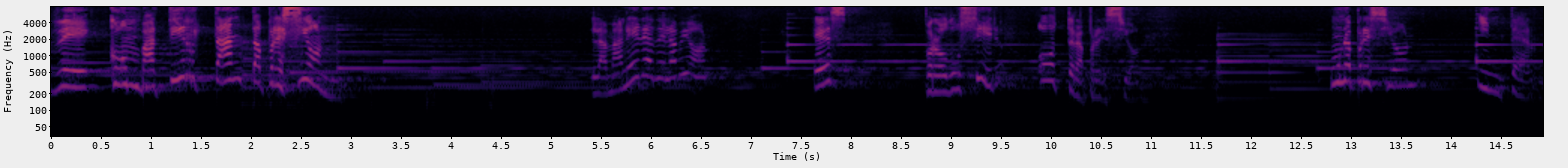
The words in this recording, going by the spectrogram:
de combatir tanta presión? La manera del avión es producir otra presión, una presión interna.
